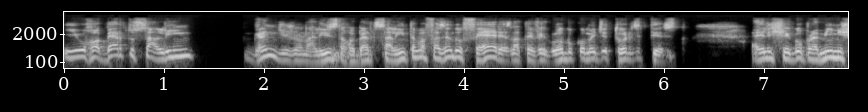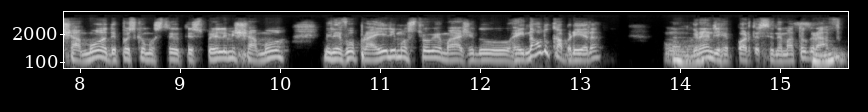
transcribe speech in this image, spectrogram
E o Roberto Salim, grande jornalista, Roberto Salim, estava fazendo férias na TV Globo como editor de texto. Aí ele chegou para mim, me chamou, depois que eu mostrei o texto para ele, me chamou, me levou para ele e mostrou uma imagem do Reinaldo Cabreira, um uhum. grande repórter cinematográfico,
